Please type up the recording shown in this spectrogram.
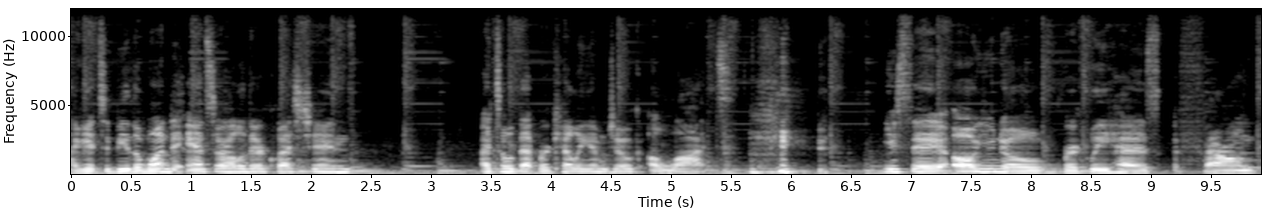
I get to be the one to answer all of their questions. I told that Berkelium joke a lot. you say, oh, you know, Berkeley has found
